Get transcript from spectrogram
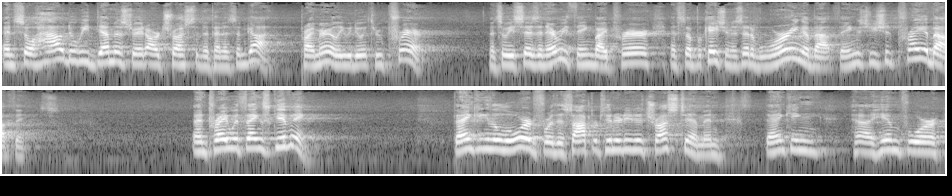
And so, how do we demonstrate our trust and dependence in God? Primarily, we do it through prayer. And so he says, in everything, by prayer and supplication, instead of worrying about things, you should pray about things. And pray with thanksgiving. Thanking the Lord for this opportunity to trust Him and thanking uh, Him for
